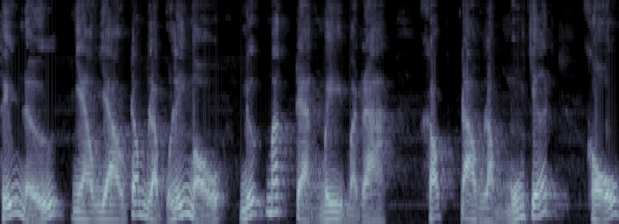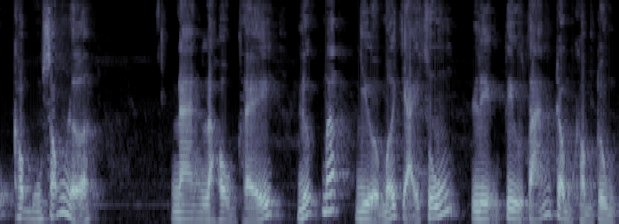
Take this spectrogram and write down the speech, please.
Thiếu nữ nhào vào trong lòng của Lý Mộ, nước mắt tràn mi mà ra, khóc đau lòng muốn chết, khổ không muốn sống nữa nàng là hồn thể, nước mắt vừa mới chảy xuống, liền tiêu tán trong không trung.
